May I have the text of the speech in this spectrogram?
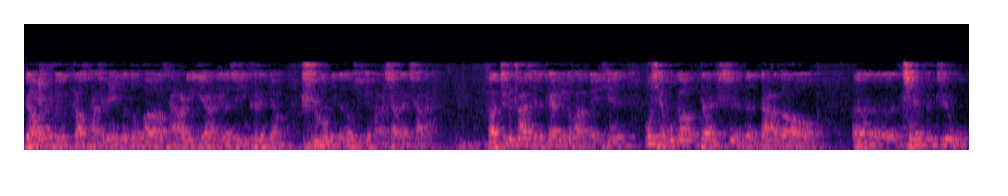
然后我会告诉他这边有个东方药材二零一二年的最新课程表，输入你的东西可以马上下载下来。嗯。啊，这个抓取的概率的话，每天目前不高，但是能达到呃千分之五。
